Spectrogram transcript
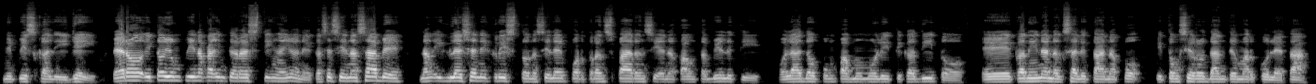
ni Fiscal EJ. Pero ito yung pinaka-interesting ngayon eh. Kasi sinasabi ng Iglesia ni Cristo na sila ay for transparency and accountability. Wala daw pong pamumulitika dito. Eh kanina nagsalita na po itong si Rodante Marcoleta.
